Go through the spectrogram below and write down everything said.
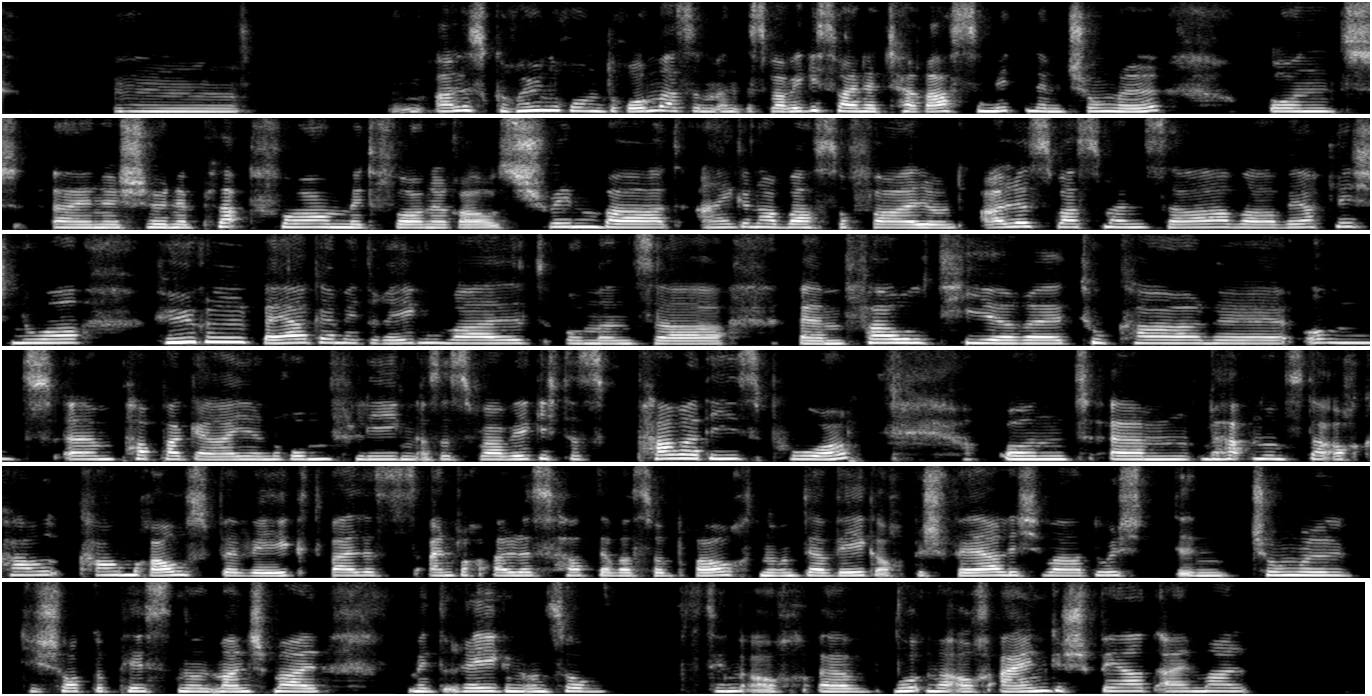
Ähm, alles grün rundherum, also man, es war wirklich so eine Terrasse mitten im Dschungel und eine schöne Plattform mit vorne raus Schwimmbad, eigener Wasserfall und alles, was man sah, war wirklich nur Hügel, Berge mit Regenwald und man sah ähm, Faultiere, Tukane und ähm, Papageien rumfliegen. Also es war wirklich das Paradies pur und ähm, wir hatten uns da auch kaum, kaum rausbewegt, weil es einfach alles hatte, was wir brauchten und der Weg auch beschwerlich war durch den Dschungel, die Schotterpisten und manchmal mit Regen und so sind auch, äh, wurden wir auch eingesperrt einmal,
